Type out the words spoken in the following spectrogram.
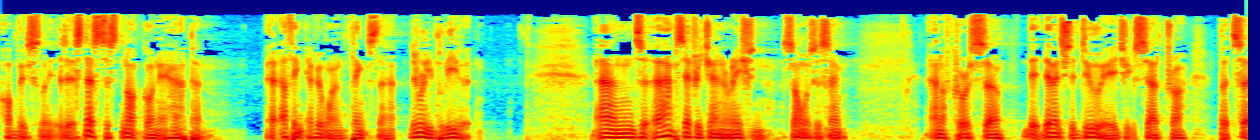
obviously. It's, it's just not going to happen. I think everyone thinks that. They really believe it. And it happens every generation. It's always the same. And of course, uh, they, they, eventually do age, etc. But uh,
